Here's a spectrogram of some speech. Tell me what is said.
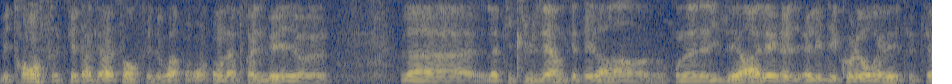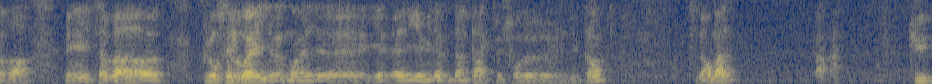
Mais trans, ce qui est intéressant, c'est de voir qu'on on a prélevé euh, la, petite luzerne qui était là, euh, qu'on a analysée, ah, elle, est, décolorée, etc. Et ça va, euh, plus on s'éloigne, moins il y, a- eu d'impact sur le- les plantes. C'est normal. Ah. Tu,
